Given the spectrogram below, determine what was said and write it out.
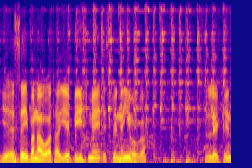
ये ऐसे ही बना हुआ था, ये बीच में इस पर नहीं होगा, लेकिन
